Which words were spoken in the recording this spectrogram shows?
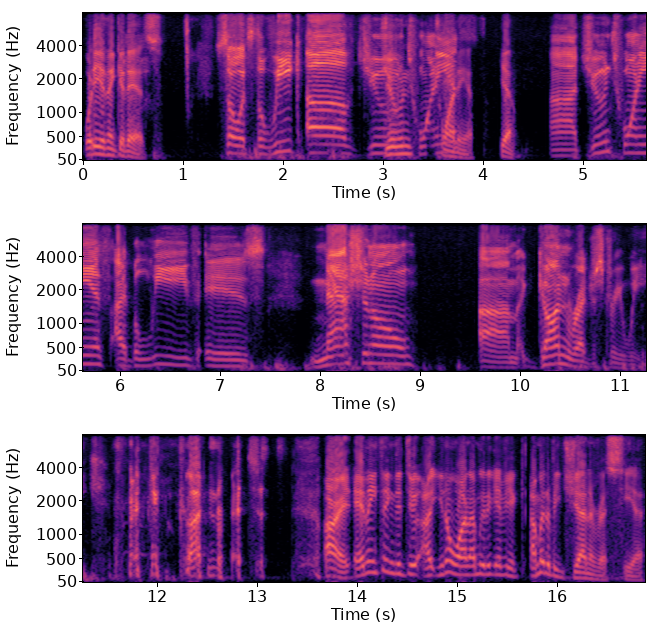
What do you think it is? So it's the week of June June twentieth. twentieth. Yeah. Uh, June twentieth, I believe, is National um, Gun Registry Week. Gun register. All right. Anything to do? Uh, you know what? I'm going to give you. I'm going to be generous here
